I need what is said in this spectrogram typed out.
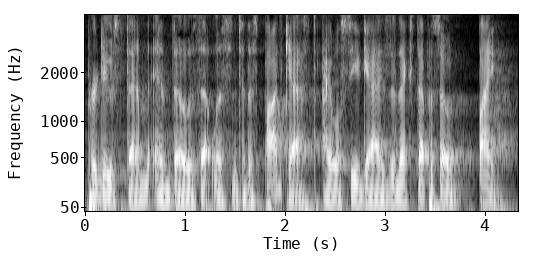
produce them, and those that listen to this podcast. I will see you guys in the next episode. Bye.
